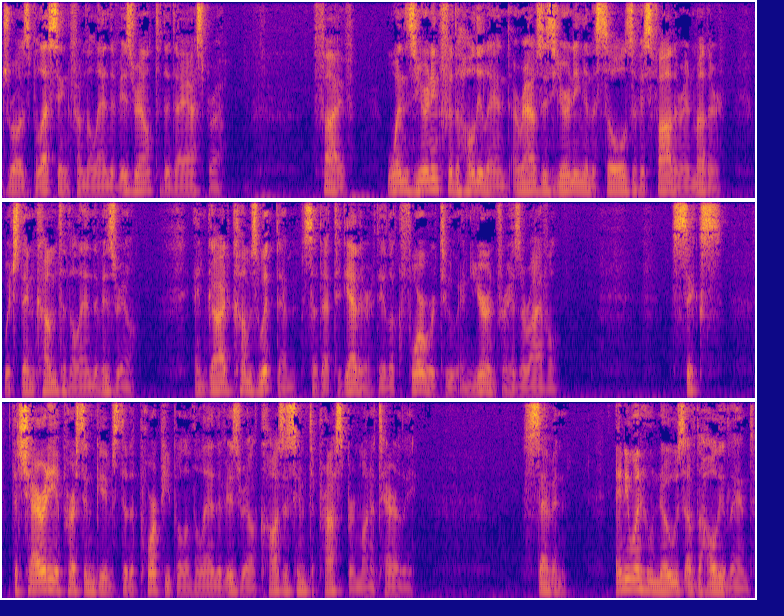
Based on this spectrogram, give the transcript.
draws blessing from the land of Israel to the diaspora. 5. One's yearning for the Holy Land arouses yearning in the souls of his father and mother, which then come to the land of Israel. And God comes with them, so that together they look forward to and yearn for his arrival. 6. The charity a person gives to the poor people of the land of Israel causes him to prosper monetarily. 7. Anyone who knows of the Holy Land,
